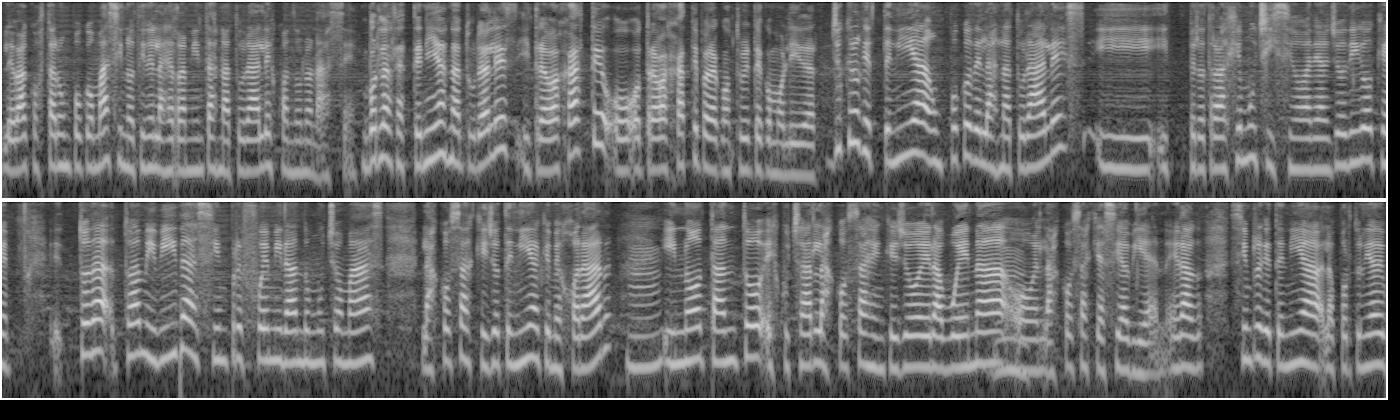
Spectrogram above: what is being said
le va a costar un poco más si no tiene las herramientas naturales cuando uno nace. ¿Vos las tenías naturales y trabajaste o, trabajaste para construirte como líder? Yo creo que tenía un poco de las naturales, y, pero trabajé muchísimo, Mariana. Yo digo que eh, toda, toda mi vida siempre fue mirando mucho más las cosas que yo tenía que mejorar mm. y no tanto escuchar las cosas en que yo era buena mm. o en las cosas que hacía bien. Era siempre que tenía la oportunidad de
